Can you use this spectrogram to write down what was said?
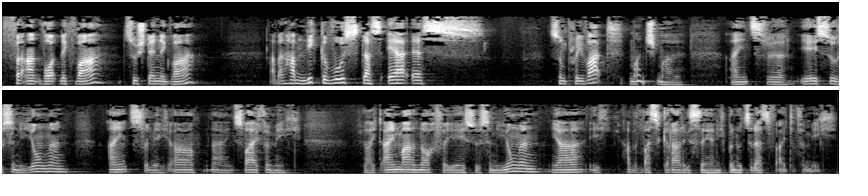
verantwortlich war, zuständig war, aber haben nicht gewusst, dass er es zum Privat manchmal. Eins für Jesus und die Jungen, eins für mich, oh nein, zwei für mich, vielleicht einmal noch für Jesus und die Jungen, ja, ich habe was gerade gesehen, ich benutze das weiter für mich.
